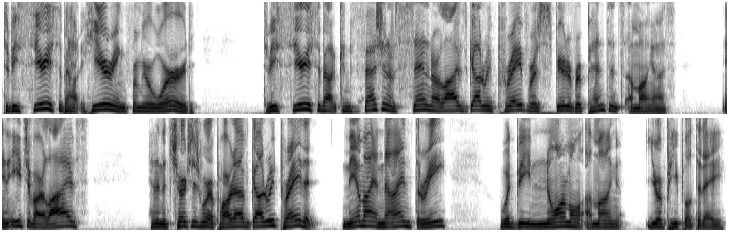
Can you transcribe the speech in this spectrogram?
to be serious about hearing from your word, to be serious about confession of sin in our lives. God, we pray for a spirit of repentance among us in each of our lives and in the churches we're a part of, God, we pray that Nehemiah 9 3 would be normal among your people today.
